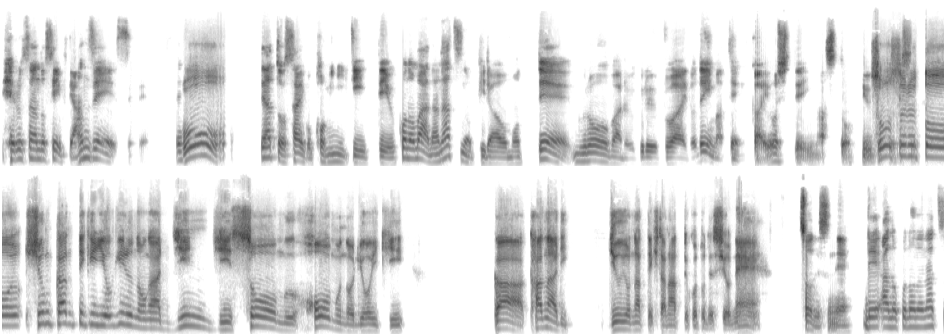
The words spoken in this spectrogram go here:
ヘルスセーフティ安全衛生。おで、あと最後コミュニティっていう、このまあ7つのピラーを持って、グローバル、グループワイドで今展開をしていますというそうすると、瞬間的によぎるのが人事、総務、法務の領域がかなり重要になってきたなってことですよね。そうですね。で、あの、この7つ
